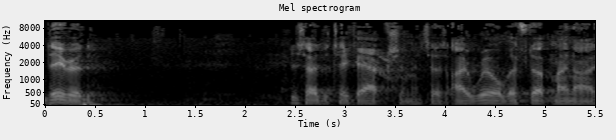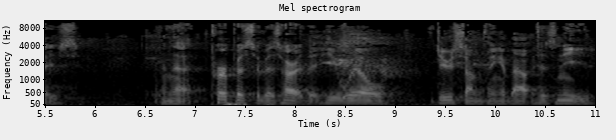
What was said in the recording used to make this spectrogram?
David decided to take action. It says, I will lift up mine eyes. And that purpose of his heart that he will do something about his need.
